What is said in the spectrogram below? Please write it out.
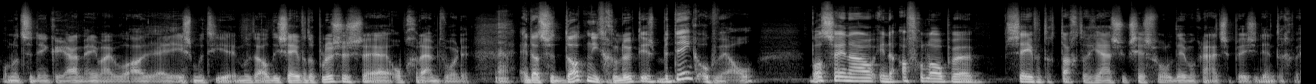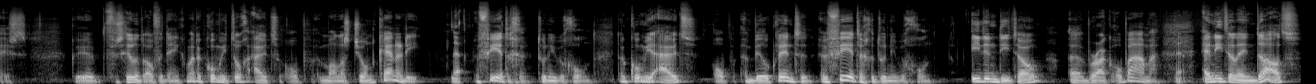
Omdat ze denken, ja, nee, maar is, moet die, moeten al die 70-plussers eh, opgeruimd worden. En dat ze dat niet gelukt is, bedenk ook wel. Wat zijn nou in de afgelopen 70, 80 jaar succesvolle democratische presidenten geweest? Kun je verschillend over denken, maar dan kom je toch uit op een man als John Kennedy. Ja. Een veertiger toen hij begon. Dan kom je uit op een Bill Clinton. Een veertiger toen hij begon. Idem dito uh, Barack Obama. En niet alleen dat,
